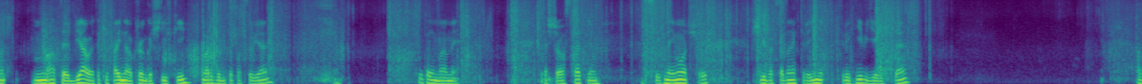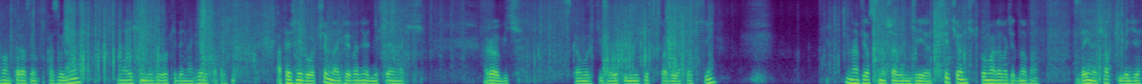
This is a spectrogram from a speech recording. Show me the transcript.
ma- te białe, takie fajne, okrągłe śliwki. Bardzo mi to pasuje. Tutaj mamy jeszcze ostatnią z tych najmłodszych śliwek sadzonych, której nie, których nie widzieliście. A Wam teraz ją pokazuję. Na jesień nie było kiedy nagrywać, a też, a też nie było czym nagrywać, nie chciałem jakiś robić z komórki znowu filmików słabej jakości. Na wiosnę trzeba będzie je przyciąć, pomalować od nowa. Zdejmę siatki, będzie,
